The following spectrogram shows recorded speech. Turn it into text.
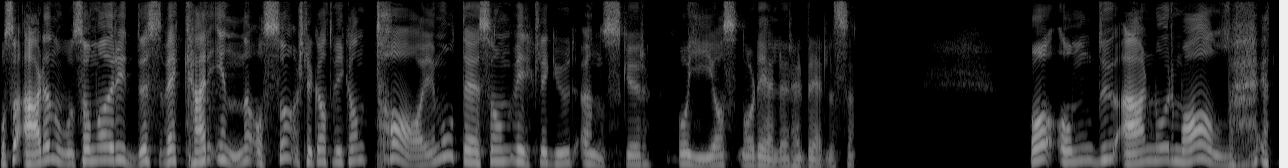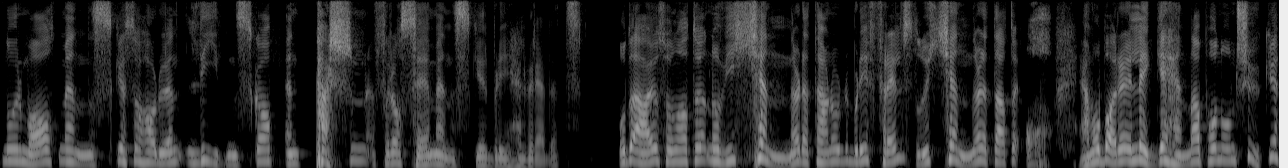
Og så er det noe som må ryddes vekk her inne også, slik at vi kan ta imot det som virkelig Gud ønsker å gi oss når det gjelder helbredelse. Og om du er normal, et normalt menneske, så har du en lidenskap, en passion, for å se mennesker bli helbredet. Og det er jo sånn at Når vi kjenner dette her, når du blir frelst, og du kjenner dette at åh, jeg må bare legge hendene på noen syke,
